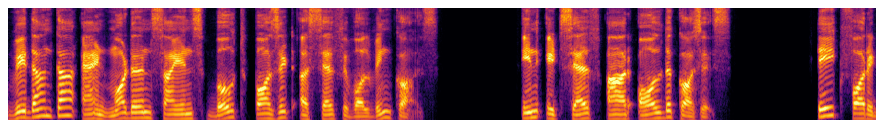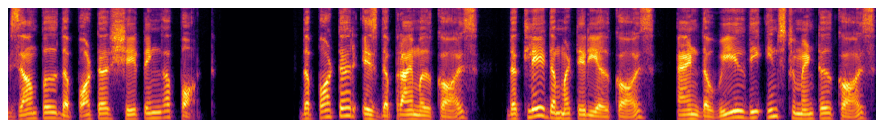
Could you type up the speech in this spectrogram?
Vedanta and modern science both posit a self-evolving cause. In itself are all the causes. Take for example the potter shaping a pot. The potter is the primal cause, the clay the material cause, and the wheel the instrumental cause,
